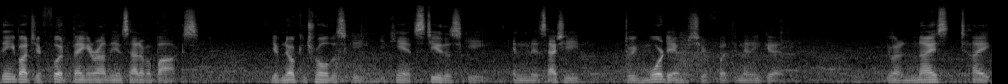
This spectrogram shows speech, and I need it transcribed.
think about your foot banging around the inside of a box. You have no control of the ski. You can't steer the ski, and it's actually doing more damage to your foot than any good. You want a nice, tight,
